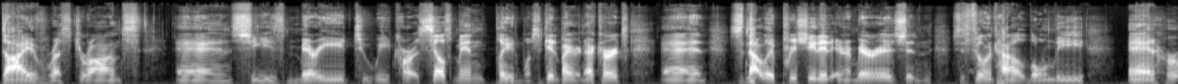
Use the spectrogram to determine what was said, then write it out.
dive restaurant and she's married to a car salesman, played once again by Aaron Eckhart, and she's not really appreciated in her marriage, and she's feeling kind of lonely, and her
